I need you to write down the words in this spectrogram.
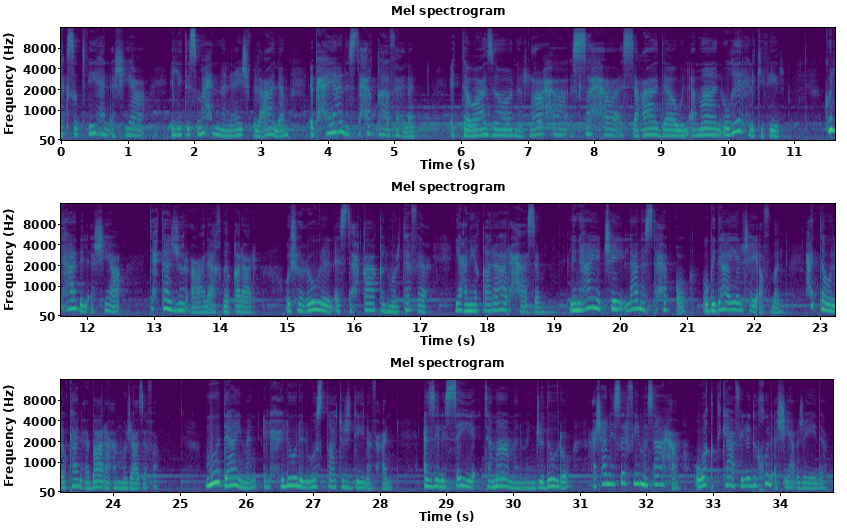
أقصد فيها الأشياء اللي تسمح لنا نعيش في العالم بحياة نستحقها فعلا. التوازن الراحة الصحة السعادة والأمان وغيرها الكثير. كل هذه الأشياء تحتاج جرأة على أخذ القرار. وشعور الاستحقاق المرتفع يعني قرار حاسم. لنهاية شيء لا نستحقه وبداية لشيء أفضل حتى ولو كان عبارة عن مجازفة. مو دايما الحلول الوسطى تجدي نفعا. أزل السيء تماما من جذوره عشان يصير في مساحة ووقت كافي لدخول أشياء جيدة.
